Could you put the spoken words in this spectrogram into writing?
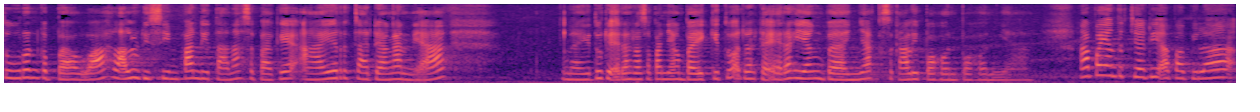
turun ke bawah lalu disimpan di tanah sebagai air cadangan ya. Nah, itu daerah resapan yang baik itu adalah daerah yang banyak sekali pohon-pohonnya. Apa yang terjadi apabila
